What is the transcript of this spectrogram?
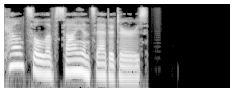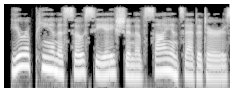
Council of Science Editors European Association of Science Editors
